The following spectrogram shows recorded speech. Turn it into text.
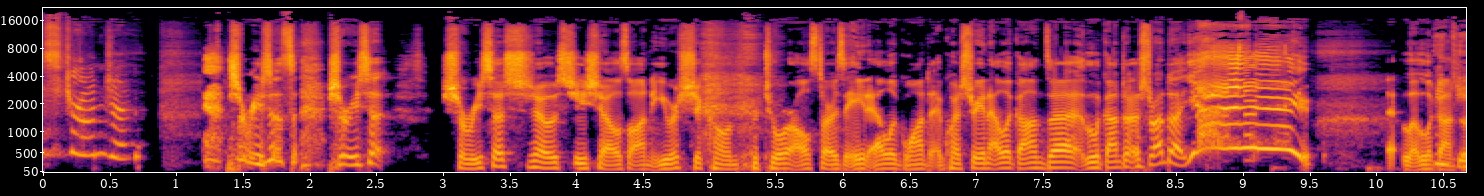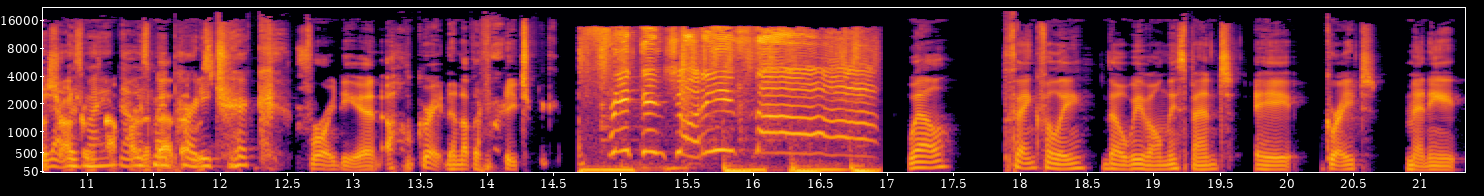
Stranja. Sharisha Sharisha Sharisa shows she shells on Irish Chacones Couture All Stars 8 Elegant Equestrian Eleganza Eleganza Estranja. Yay! Eleganza Thank you. That was my that was my That party was trick. Freudian. Oh, great. Another party trick. Freaking chorizo! Well, thankfully, though we've only spent a great many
